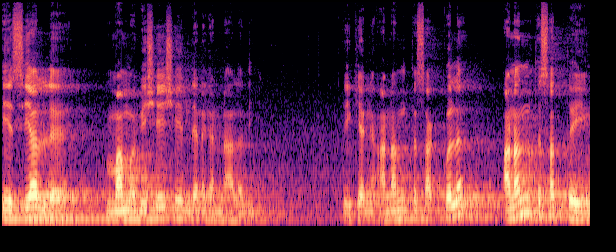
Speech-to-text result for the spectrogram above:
ඒ සියල්ල මම විශේෂයෙන් දැනගන්නා ලදී. ඒ කියන්නේ අනන්ත සක්වල අනන්ත සත්වයෙන්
